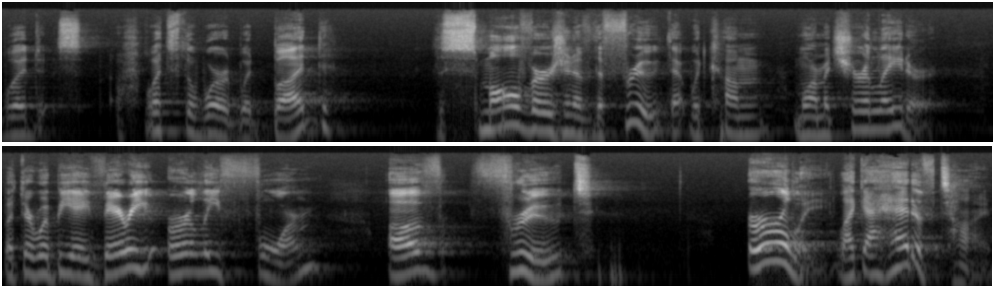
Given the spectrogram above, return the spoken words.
would what's the word, would bud, the small version of the fruit that would come more mature later. But there would be a very early form of fruit early, like ahead of time.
